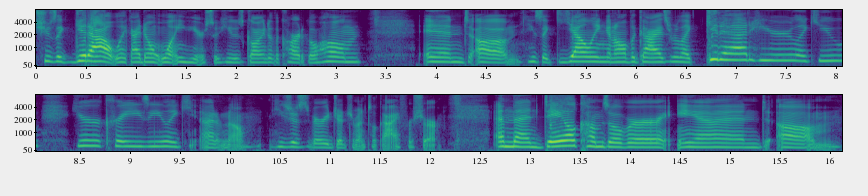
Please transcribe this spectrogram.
she was like, "Get out! Like I don't want you here." So he was going to the car to go home, and um, he's like yelling, and all the guys were like, "Get out of here! Like you, you're crazy!" Like I don't know. He's just a very judgmental guy for sure. And then Dale comes over and um,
